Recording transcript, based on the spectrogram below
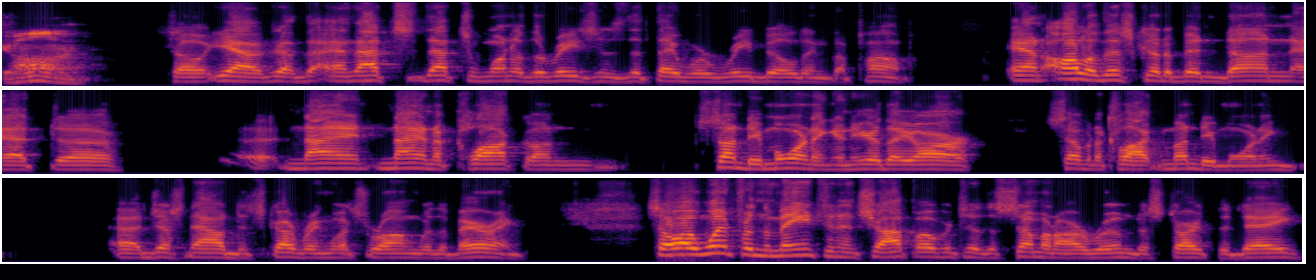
Gone. So yeah, and that's that's one of the reasons that they were rebuilding the pump. And all of this could have been done at uh, uh, nine nine o'clock on Sunday morning, and here they are seven o'clock Monday morning, uh, just now discovering what's wrong with the bearing. So I went from the maintenance shop over to the seminar room to start the day,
